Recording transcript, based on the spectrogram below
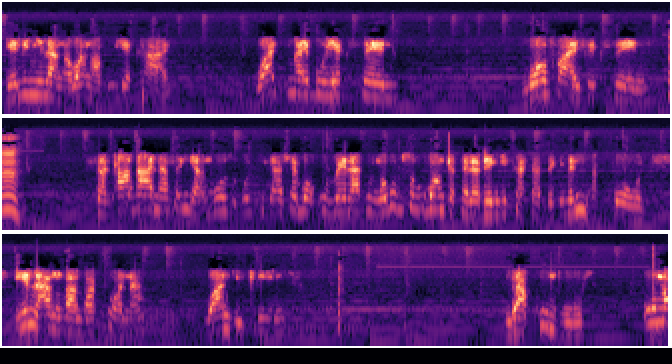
ngelinye ilanga wangabuya ekhaya. Wathi mayebuya ekuseni ngo-five ekuseni Mm. saxabana sengiyambuza ukuthi kahle bo uvelaphi ngoba ubusuku bonke phela bengikhathazekile ngingakuboni yila ngibamba khona wangiklinja ngakhumbula. Uma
